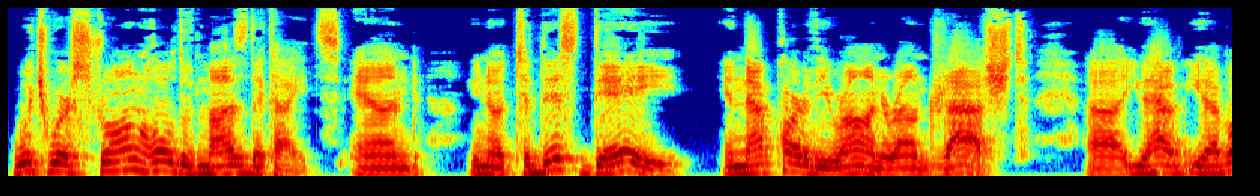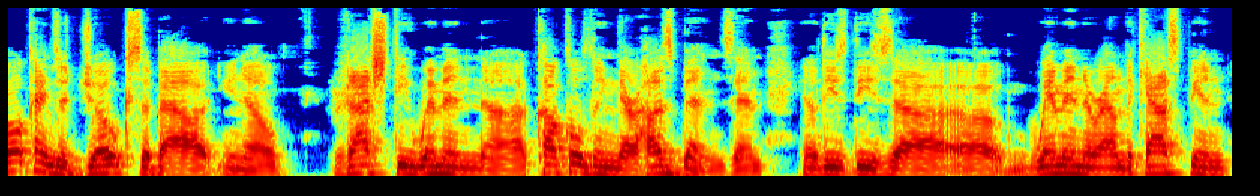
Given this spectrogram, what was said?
which were stronghold of Mazdakites. And, you know, to this day, in that part of Iran around Rasht, uh, you have, you have all kinds of jokes about, you know, Rashti women uh, cuckolding their husbands, and you know these these uh, uh, women around the Caspian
